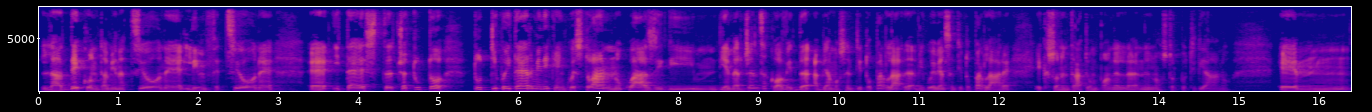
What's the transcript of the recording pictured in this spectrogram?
la decontaminazione, l'infezione, eh, i test, cioè tutto, tutti quei termini che in questo anno quasi di, di emergenza Covid parla- di cui abbiamo sentito parlare e che sono entrati un po' nel, nel nostro quotidiano. E, ehm,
